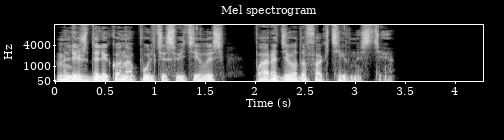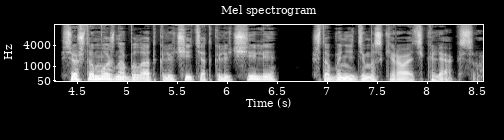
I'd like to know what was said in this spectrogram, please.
Лишь далеко на пульте светилась пара диодов активности. Все, что можно было отключить, отключили, чтобы не демаскировать кляксу,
